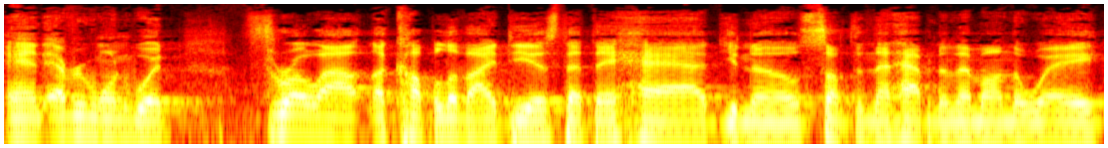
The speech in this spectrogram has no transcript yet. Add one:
and everyone would throw out a couple of ideas that they had, you know, something that happened to them on the way,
